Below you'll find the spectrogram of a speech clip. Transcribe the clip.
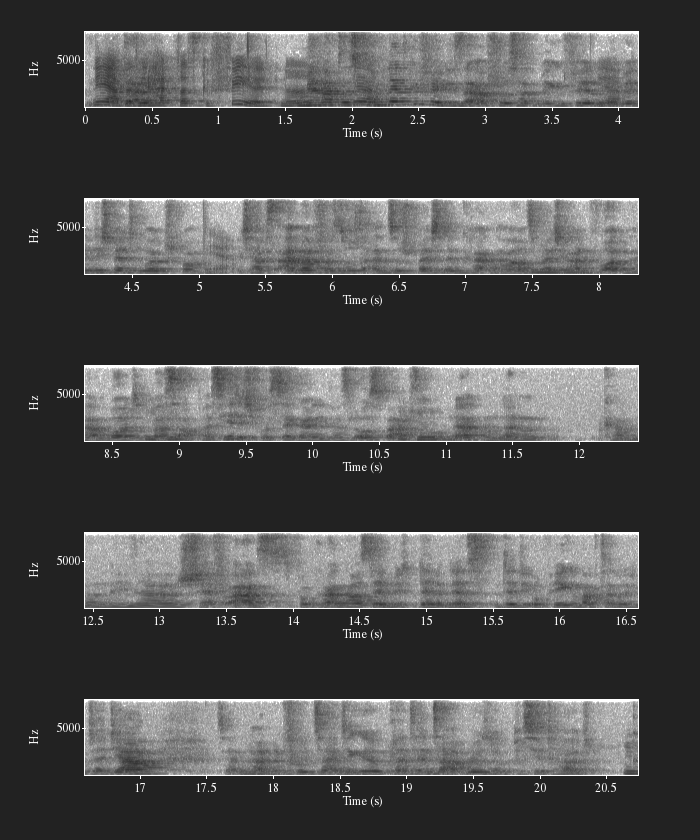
Nee, aber da- dir hat was gefehlt, ne? mir hat das ja. komplett gefehlt. Dieser Abschluss hat mir gefehlt Ja. und da wird nicht mehr drüber gesprochen. Ich habe es einmal versucht anzusprechen im Krankenhaus, weil ich Mhm. Antworten haben wollte, was Mhm. auch passiert. Ich wusste ja gar nicht, was los war. Mhm. So, ne? Und dann kam dann dieser Chefarzt vom Krankenhaus, der, mich, der, der, der die OP gemacht hat und gesagt, ja, sie hatten halt eine frühzeitige Plazenta-Ablösung, passiert halt. Mhm.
